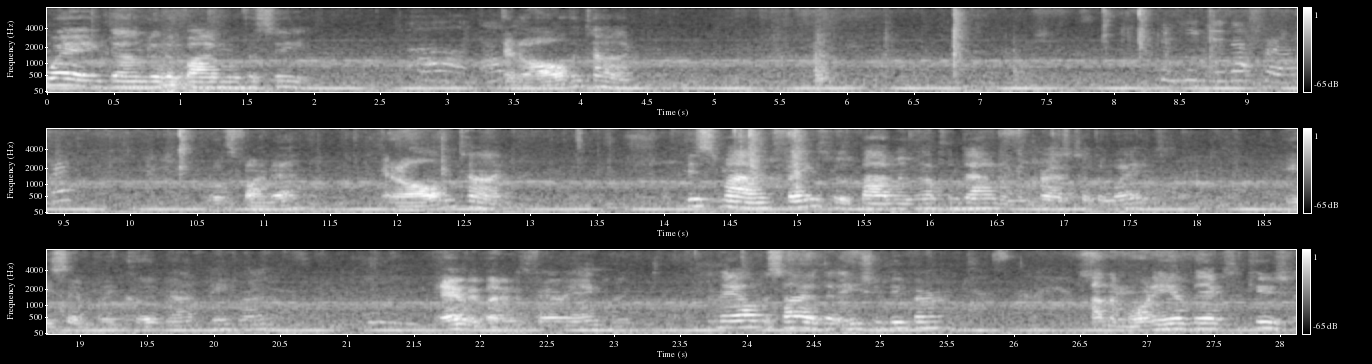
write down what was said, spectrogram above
way down to the bottom of the sea. And all the time, can he do that forever? Let's find out. And all the time, his smiling face was bobbing up and down on the crest of the waves. He simply could not be drowned. Everybody was very angry, and they all decided that he should be burned. On the morning of the execution,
